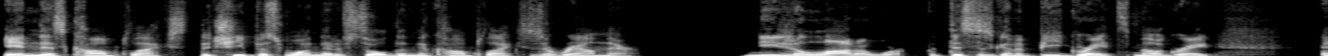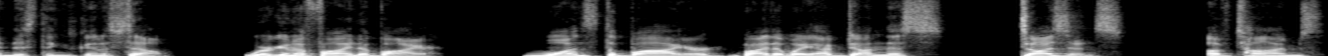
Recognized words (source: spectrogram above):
in this complex. The cheapest one that have sold in the complex is around there. Needed a lot of work, but this is going to be great, smell great, and this thing's going to sell. we're going to find a buyer. Once the buyer, by the way, I've done this dozens of times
